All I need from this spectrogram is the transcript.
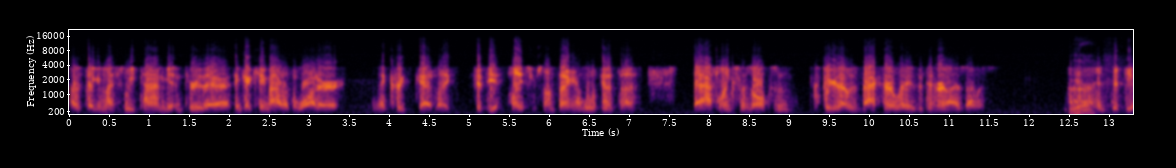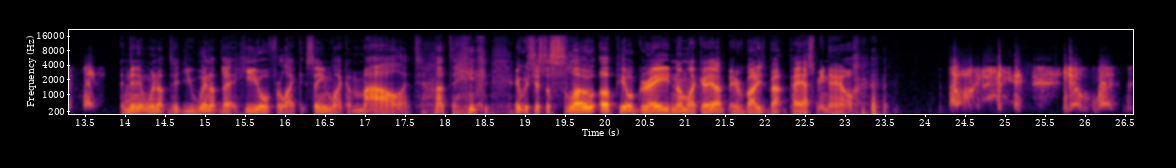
I was taking my sweet time getting through there. I think I came out of the water and that creek at like 50th place or something. I was looking at the, the Athlinks results and I figured I was back there a ways, but didn't realize I was uh, Yeah. in 50th place. And then it went up that you went up that hill for like it seemed like a mile. I think it was just a slow uphill grade, and I'm like, yeah, everybody's about to pass me now. Oh, you know, but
